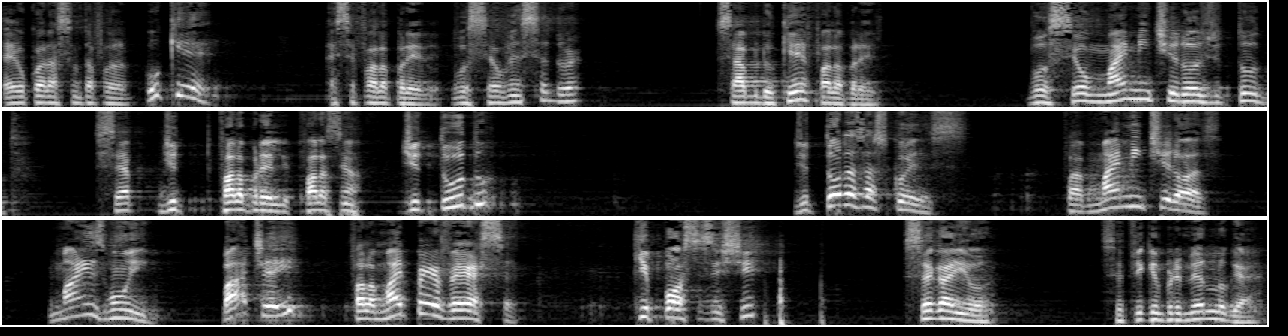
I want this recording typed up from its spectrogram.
aí o coração está falando, o quê? Aí você fala para ele, você é o vencedor. Sabe do que? Fala para ele. Você é o mais mentiroso de tudo. É de, fala para ele, fala assim, ó, de tudo, de todas as coisas. Fala, mais mentirosa, mais ruim. Bate aí, fala, mais perversa que possa existir. Você ganhou. Você fica em primeiro lugar.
